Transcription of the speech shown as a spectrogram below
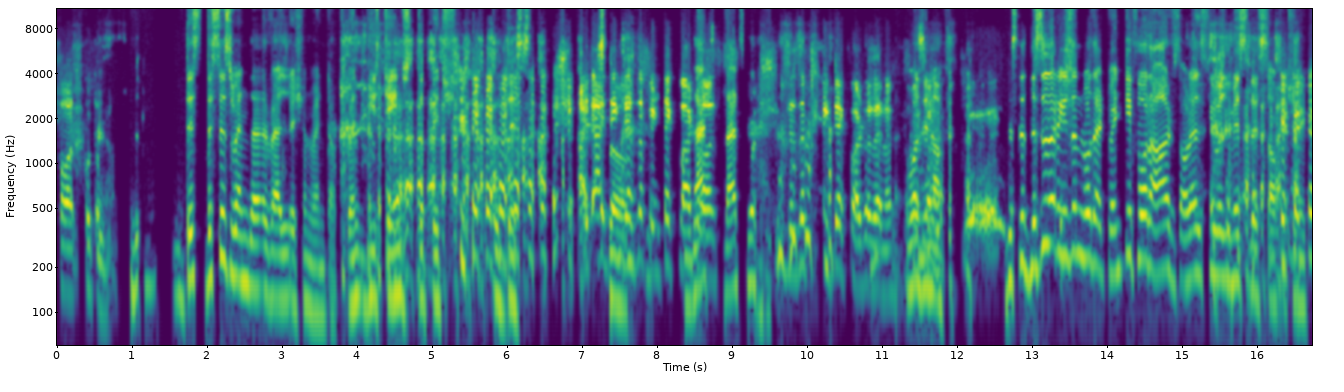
for Kutumb. Yeah this this is when the valuation went up when he changed the pitch to this. I, I so think just the fintech part that's, was that's what just the fintech part was enough. was enough. This is this is the reason for that 24 hours or else you will miss this opportunity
